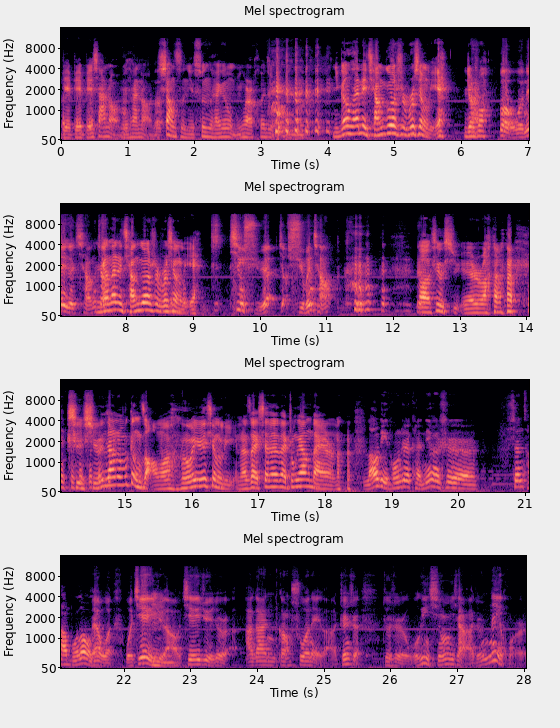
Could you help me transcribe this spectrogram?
别别别瞎闹，别瞎闹！上次你孙子还跟我们一块儿喝酒，你刚才那强哥是不是姓李？你就说不，我那个强，你刚才那强哥是不是姓李？姓许，叫许文强。哦，姓许是吧？许许文强，这不更早吗？我以为姓李呢，在现在在中央待着呢。老李同志肯定是深藏不露的。没有，我我接一句啊，我接一句，就是阿甘刚说那个啊，真是，就是我给你形容一下啊，就是那会儿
